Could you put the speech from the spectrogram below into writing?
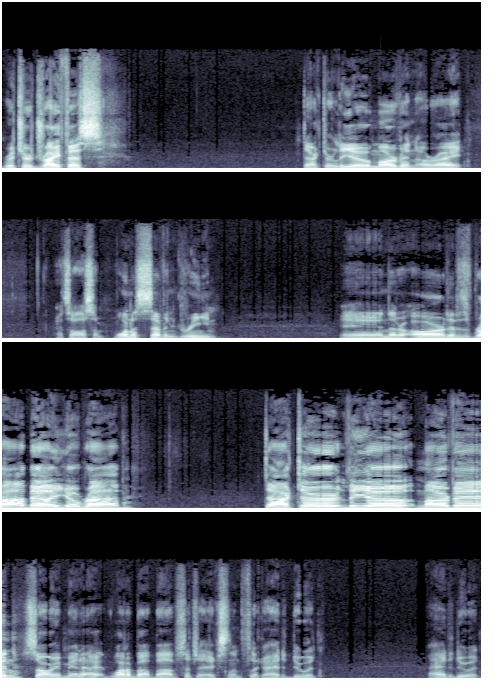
Richard Dreyfuss. Dr. Leo Marvin. All right. That's awesome. One of seven green. And letter R, that is Rob Bell. Here you go, Rob. Dr. Leo Marvin. Sorry, man. I, what about Bob? Such an excellent flick. I had to do it. I had to do it.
